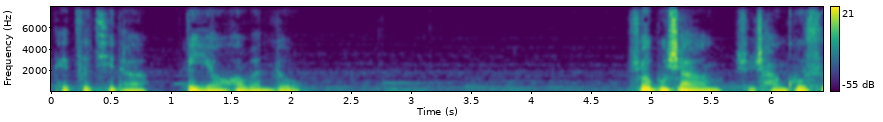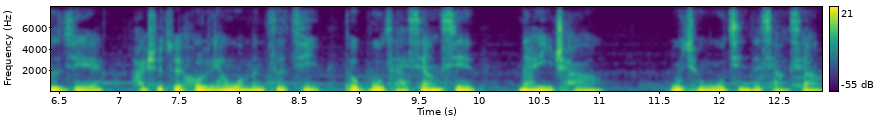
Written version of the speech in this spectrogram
给自己的理由和温度。说不上是长枯思竭，还是最后连我们自己都不再相信那一场无穷无尽的想象。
